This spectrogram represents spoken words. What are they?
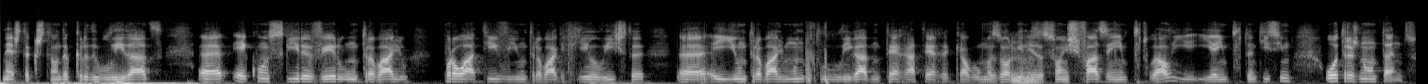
nesta questão da credibilidade é conseguir haver um trabalho proativo e um trabalho realista uh, e um trabalho muito ligado terra a terra que algumas uhum. organizações fazem em Portugal e, e é importantíssimo, outras não tanto.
